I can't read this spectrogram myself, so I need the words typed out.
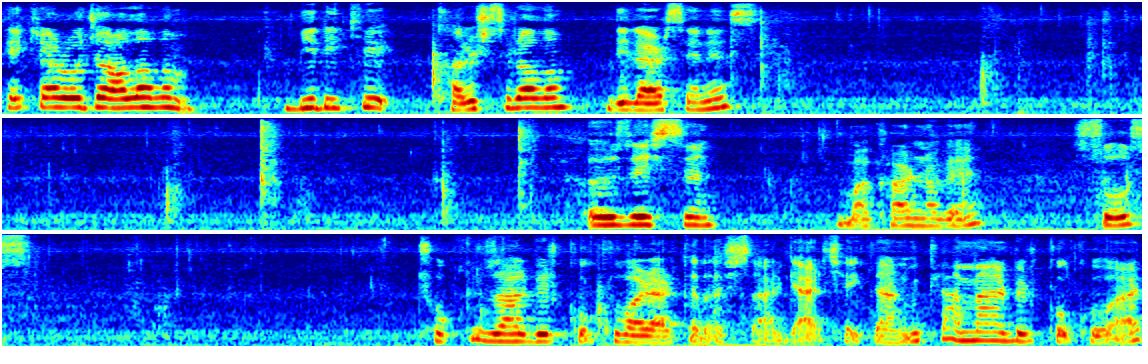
Tekrar ocağa alalım. 1-2 karıştıralım dilerseniz. Özleşsin makarna ve sos. Çok güzel bir koku var arkadaşlar. Gerçekten mükemmel bir koku var.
